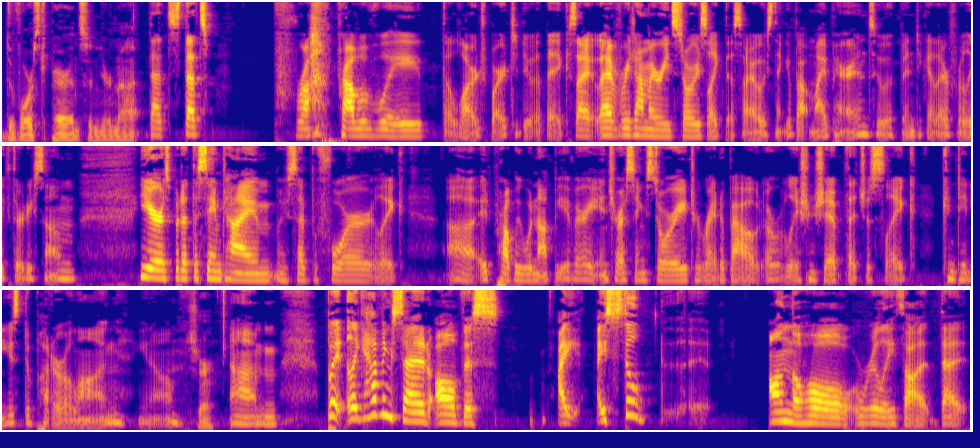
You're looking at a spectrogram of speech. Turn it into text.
divorced parents and you're not. That's that's pro- probably the large part to do with it. Because I every time I read stories like this, I always think about my parents who have been together for like thirty some years. But at the same time, we said before, like. Uh, it probably would not be a very interesting story to write about a relationship that just like continues to putter along, you know. Sure. Um, but like having said all this, I I still, uh, on the whole, really thought that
